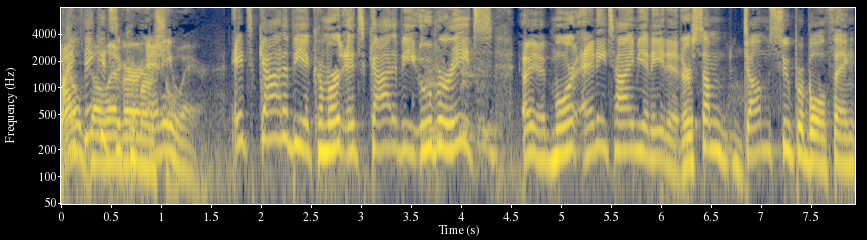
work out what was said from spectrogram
I We'll think it's a commercial. anywhere. It's got to be a commercial. It's got to be Uber Eats uh, more anytime you need it, or some dumb Super Bowl thing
